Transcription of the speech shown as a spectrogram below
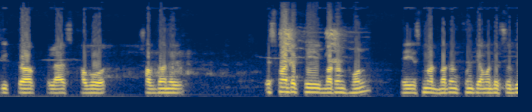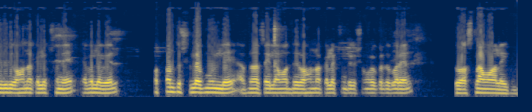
TikTok plus খবর সব ধরনের স্মার্ট একটি বাটন ফোন এই স্মার্ট বাটন ফোনটি আমাদের চৌধুরী রহনা কালেকশনে অ্যাভেলেবেল অত্যন্ত সুলভ মূল্যে আপনারা চাইলে আমাদের রহনা কালেকশন থেকে সংগ্রহ করতে পারেন। তো আসসালামু আলাইকুম।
